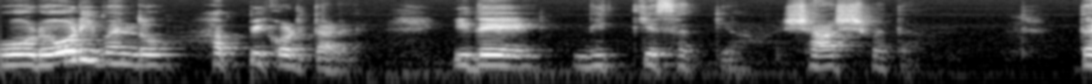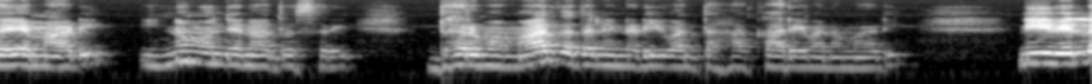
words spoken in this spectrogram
ಓಡೋಡಿ ಬಂದು ಹಪ್ಪಿಕೊಳ್ತಾಳೆ ಇದೇ ನಿತ್ಯ ಸತ್ಯ, ಶಾಶ್ವತ. ದಯಮಾಡಿ ಇನ್ನು ಮುಂದೆನಾದರೂ ಸರಿ ಧರ್ಮ ಮಾರ್ಗದಲ್ಲಿ ನಡೆಯುವಂತಹ ಕಾರ್ಯವನ್ನು ಮಾಡಿ. ನೀವೆಲ್ಲ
